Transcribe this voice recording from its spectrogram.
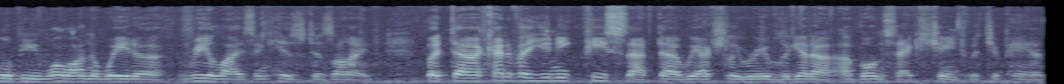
we'll be well on the way to realizing his design. But uh, kind of a unique piece that uh, we actually were able to get a, a bonsai exchange with Japan.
